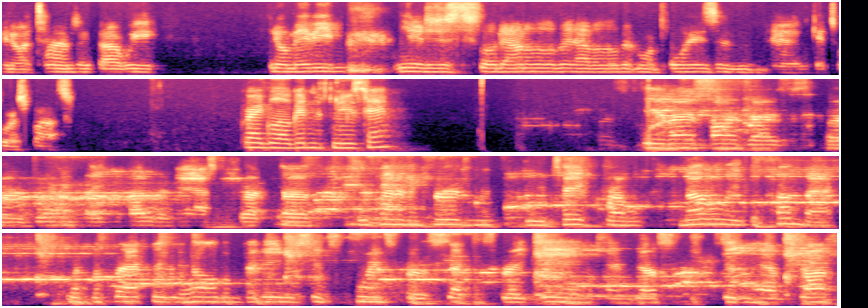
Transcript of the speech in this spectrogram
you know, at times I thought we, you know, maybe needed to just slow down a little bit, have a little bit more poise, and, and get to our spots. Greg Logan with Newsday. Steve, I apologize for joining late. You might have been asked, but uh, what kind of encouragement do you take from not only the comeback, but the fact that you held them to 86 points for the second straight game and just didn't have shots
